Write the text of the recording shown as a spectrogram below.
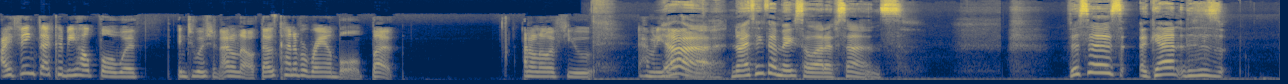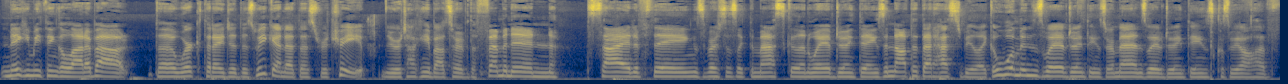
I think that could be helpful with intuition. I don't know. That was kind of a ramble, but I don't know if you have any thoughts on. Yeah. No, I think that makes a lot of sense. This is, again, this is making me think a lot about the work that I did this weekend at this retreat. We were talking about sort of the feminine side of things versus like the masculine way of doing things. And not that that has to be like a woman's way of doing things or a man's way of doing things because we all have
